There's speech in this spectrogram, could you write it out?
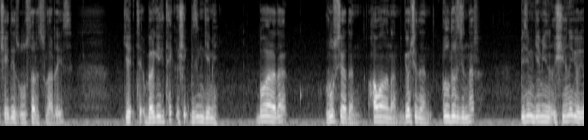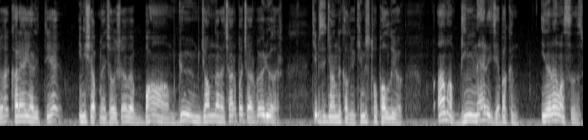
şeydeyiz, uluslararası sulardayız. Ge- te- bölgedeki tek ışık bizim gemi. Bu arada Rusya'dan havalanan, göç eden bıldırcınlar bizim geminin ışığını görüyorlar. Karaya geldik diye iniş yapmaya çalışıyor ve bam güm camlara çarpa çarpa ölüyorlar. Kimisi canlı kalıyor, kimisi topallıyor. Ama binlerce bakın inanamazsınız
